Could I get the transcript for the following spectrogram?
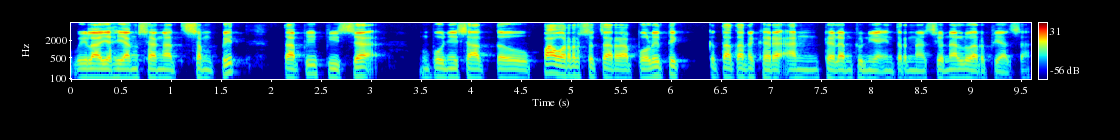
wilayah yang sangat sempit, tapi bisa mempunyai satu power secara politik ketatanegaraan dalam dunia internasional luar biasa.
